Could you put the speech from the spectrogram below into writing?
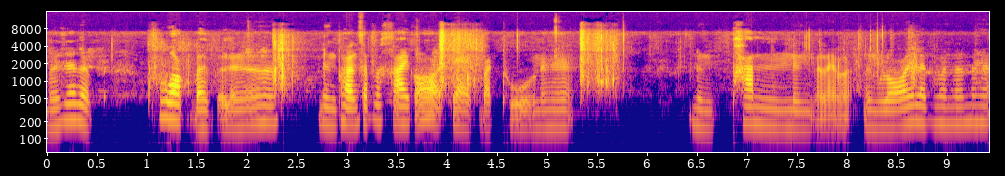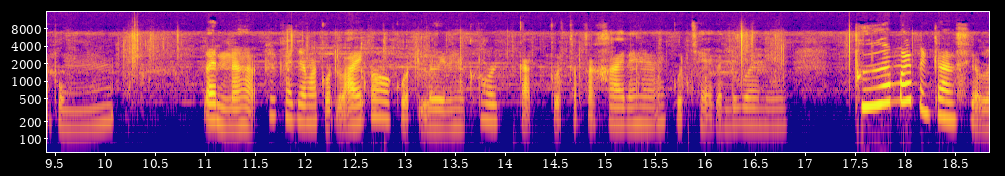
ไม่ใช่แบบ พวกแบบอะไรนะหนึ่งพันซับสไครต์ก็แจกบัตรทูนะฮะหนึ่งพันหนึ่งอะไรวะหนึ่งร้อยอะไรประมาณนั้นนะฮะ ผมเล่นนะฮะถ้าใครจะมากดไลค์ก็กดเลยนะฮะก็กัดกดซับสไครต์นะฮะกดแชร์กันด้วยนะเพื่อไม่เป็นการเสียเว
